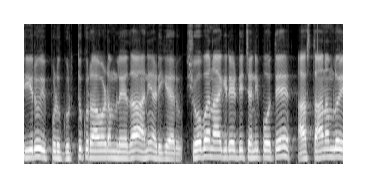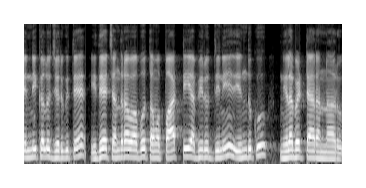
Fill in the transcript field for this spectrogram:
తీరు ఇప్పుడు గుర్తుకు రావడం లేదా అని అడిగారు. శోభా నాగిరెడ్డి చనిపోతే ఆ స్థానంలో ఎన్నికలు జరిగితే ఇదే చంద్రబాబు తమ పార్టీ అభివృద్ధిని ఎందుకు నిలబెట్టారన్నారు.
